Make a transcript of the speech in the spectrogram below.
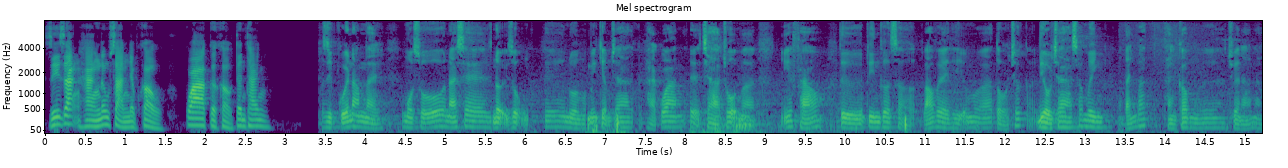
dưới dạng hàng nông sản nhập khẩu qua cửa khẩu Tân Thanh. Dịp cuối năm này, một số lái xe lợi dụng cái luồng mình kiểm tra hải quan để trà trộn vào những cái pháo từ tin cơ sở báo về thì cũng đã tổ chức điều tra xác minh đánh bắt thành công chuyên án này.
